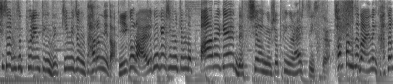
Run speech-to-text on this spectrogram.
티셔츠 프린팅 느낌이 좀 다릅니다. 이걸 알고 계시면 좀 더 빠르게 내 취향을 쇼핑을 할 수 있어요. 첫 번째 라인은 가장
